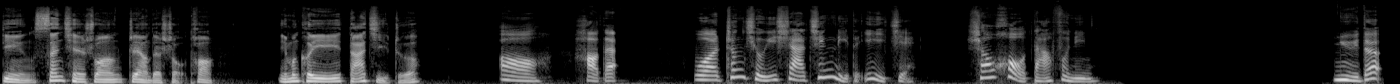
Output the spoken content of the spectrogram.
订三千双这样的手套，你们可以打几折？哦，好的，我征求一下经理的意见，稍后答复您。女的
